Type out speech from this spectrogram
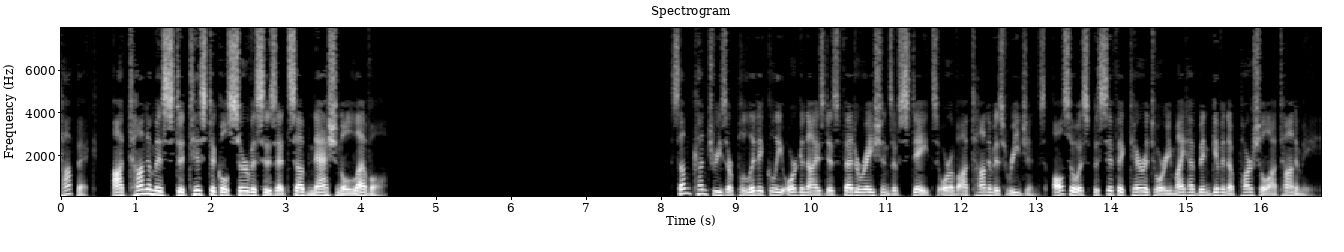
Topic: Autonomous statistical services at sub-national level. Some countries are politically organized as federations of states or of autonomous regions, also a specific territory might have been given a partial autonomy.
